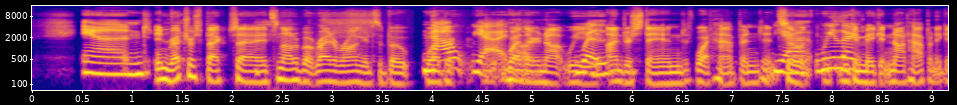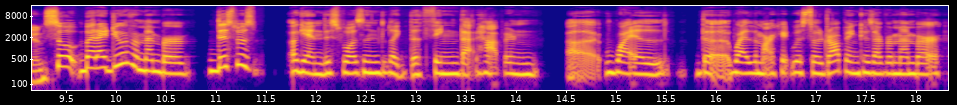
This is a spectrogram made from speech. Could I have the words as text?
and in retrospect, uh, it's not about right or wrong. It's about whether, Now- yeah, whether or not we Well- understand what happened, and Yeah, so we we, learned- can make it not happen again. so. But I do remember this was again, this wasn't like the thing that happened uh, while the while the market was still dropping because I remember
